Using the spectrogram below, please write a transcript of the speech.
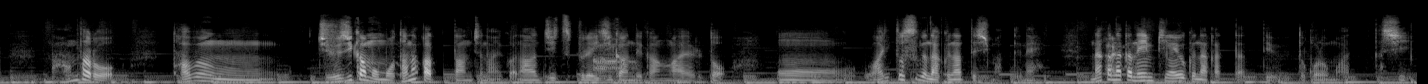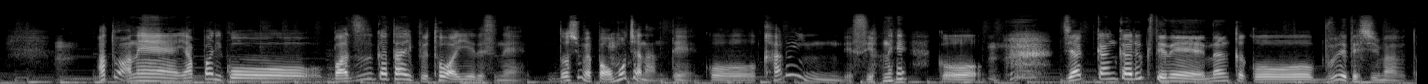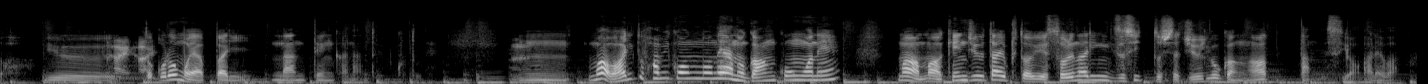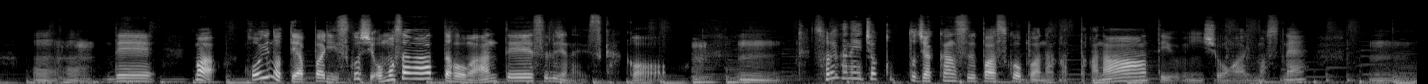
なんだろう。多分、10時間も持たなかったんじゃないかな。実プレイ時間で考えると。うん、割とすぐなくなってしまってね。なかなか燃費が良くなかったっていうところもあったし。あとはね、やっぱりこう、バズーカタイプとはいえですね、どうしてもやっぱおもちゃなんで、こう、軽いんですよね。こう、若干軽くてね、なんかこう、ブレてしまうというところもやっぱり難点かなといううん。まあ割とファミコンのね、あの眼根はね、まあまあ拳銃タイプとはいえ、それなりにずしっとした重量感があったんですよ、あれは。うんうん。で、まあ、こういうのってやっぱり少し重さがあった方が安定するじゃないですか、こう。うん。うん。それがね、ちょっと若干スーパースコープはなかったかなっていう印象がありますね。うん。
